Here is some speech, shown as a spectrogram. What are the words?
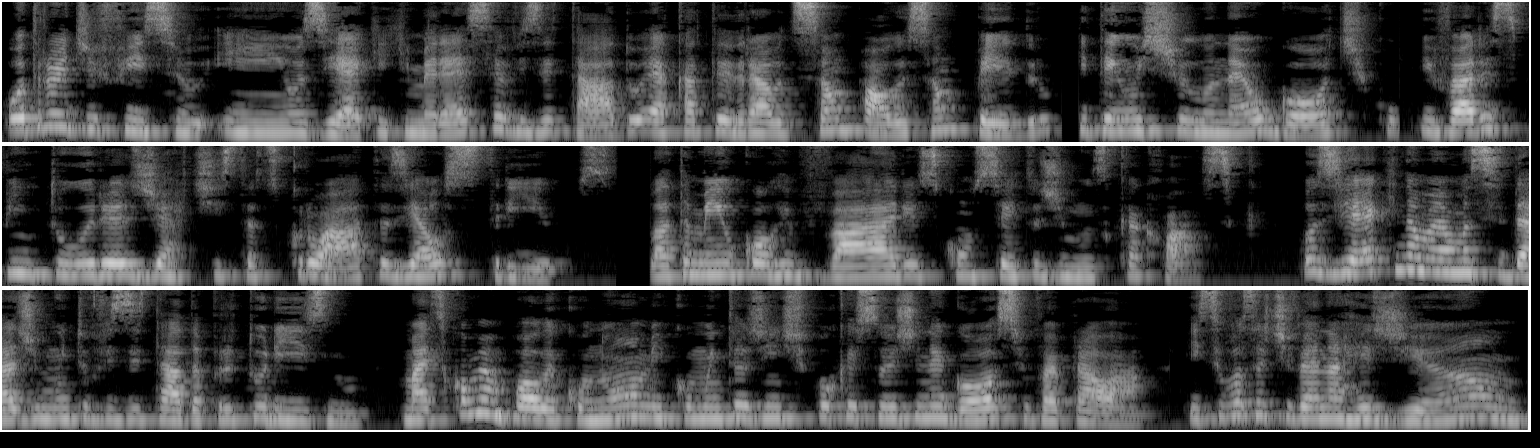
Outro edifício em Osijek que merece ser visitado é a Catedral de São Paulo e São Pedro, que tem um estilo neogótico e várias pinturas de artistas croatas e austríacos. Lá também ocorrem vários concertos de música clássica. Osijek não é uma cidade muito visitada para o turismo, mas como é um polo econômico, muita gente por questões de negócio vai para lá. E se você estiver na região,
